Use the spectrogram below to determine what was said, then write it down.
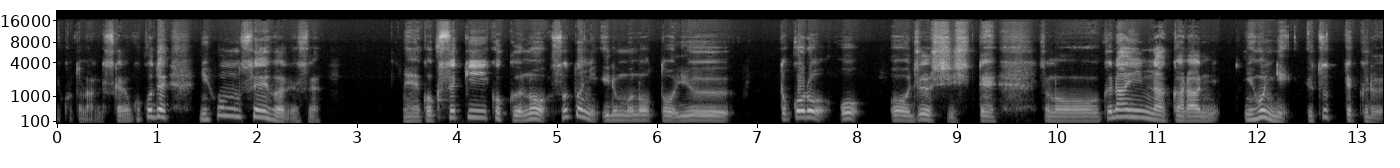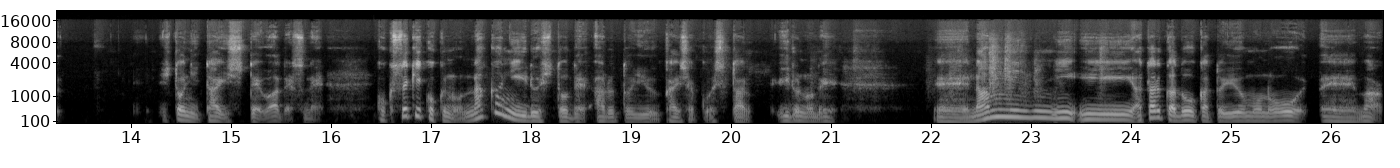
いうことなんですけど、ここで日本政府はですね、えー、国籍国の外にいるものというところを重視して、その、ウクライナから日本に移ってくる人に対してはですね、国籍国の中にいる人であるという解釈をしたいるので、えー、難民に当たるかどうかというものを、えー、まあ、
